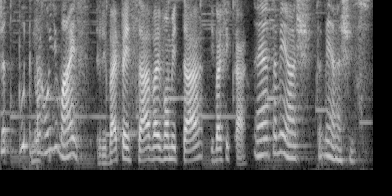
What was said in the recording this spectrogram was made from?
já, puta, tá ruim demais. Ele vai pensar, vai vomitar e vai ficar. É, também acho. Também acho isso.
